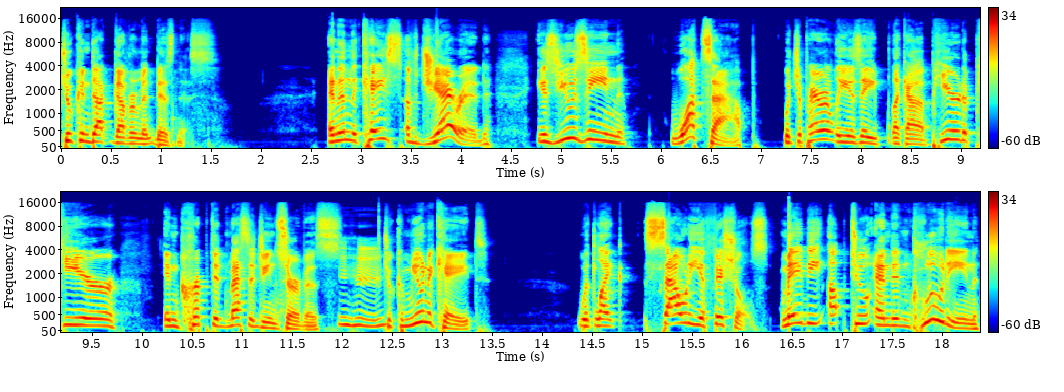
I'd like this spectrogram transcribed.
to conduct government business. And in the case of Jared, is using WhatsApp, which apparently is a like a peer-to-peer encrypted messaging service mm-hmm. to communicate with like Saudi officials, maybe up to and including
